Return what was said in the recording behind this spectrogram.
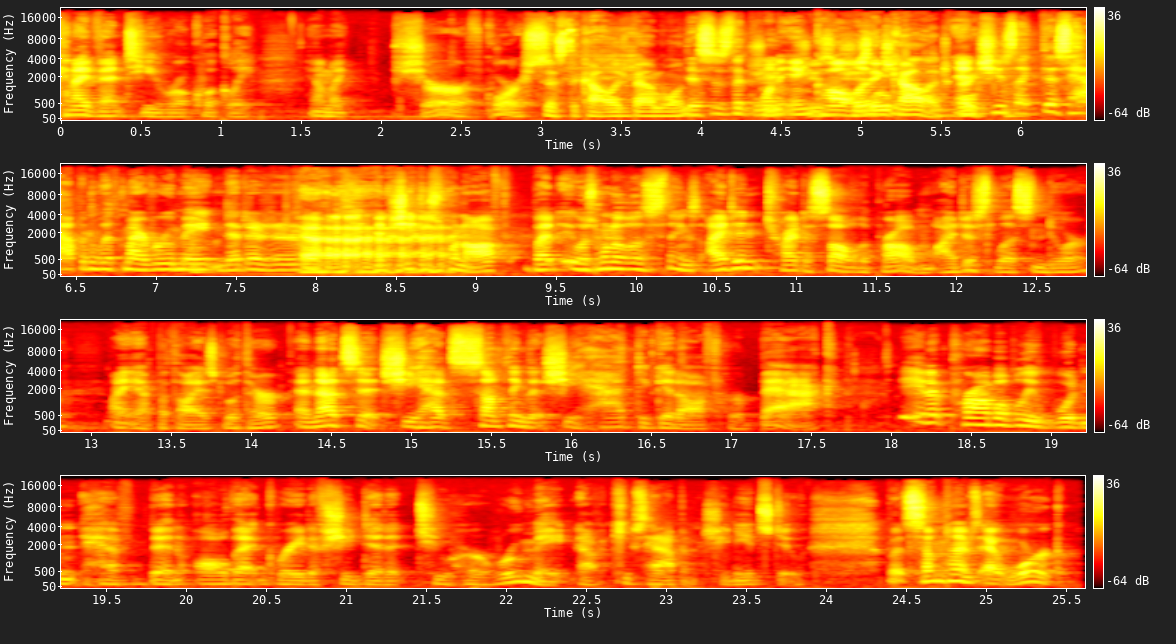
can I vent to you real quickly? And I'm like, Sure, of course. Just the college bound one? This is the she, one in she's, college. She's in college. And she's like, this happened with my roommate, and, da, da, da, and she just went off. But it was one of those things. I didn't try to solve the problem. I just listened to her. I empathized with her, and that's it. She had something that she had to get off her back. And it probably wouldn't have been all that great if she did it to her roommate. Now, it keeps happening. She needs to. But sometimes at work,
